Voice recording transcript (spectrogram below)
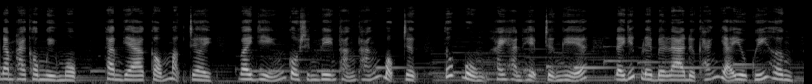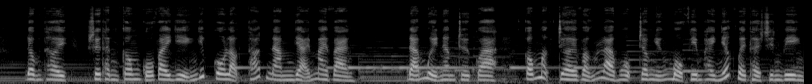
Năm 2011, tham gia Cổng Mặt Trời, vai diễn cô sinh viên thẳng thắn bộc trực, tốt bụng hay hành hiệp trượng nghĩa đã giúp Lê Bella được khán giả yêu quý hơn. Đồng thời, sự thành công của vai diễn giúp cô lọt top 5 giải Mai Vàng. Đã 10 năm trôi qua, Cổng Mặt Trời vẫn là một trong những bộ phim hay nhất về thời sinh viên.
